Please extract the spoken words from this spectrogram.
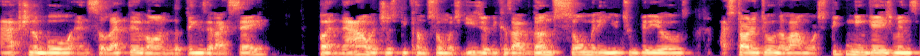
actionable and selective on the things that I say. But now it just becomes so much easier because I've done so many YouTube videos. I started doing a lot more speaking engagements.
